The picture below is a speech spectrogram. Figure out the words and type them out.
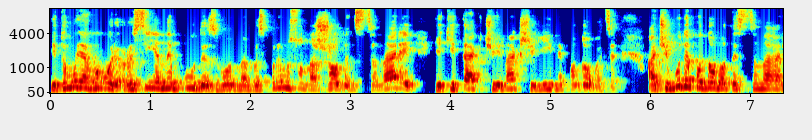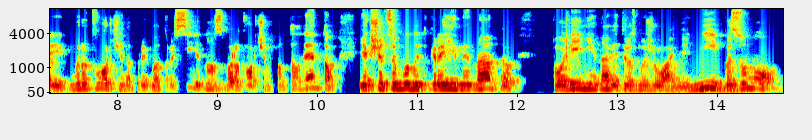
І тому я говорю: Росія не буде згодна без примусу на жоден сценарій, який так чи інакше їй не подобається. А чи буде подобати сценарій миротворчий, наприклад, Росії, ну з миротворчим контингентом, якщо це будуть країни НАТО по лінії навіть розмежування? Ні, безумовно.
